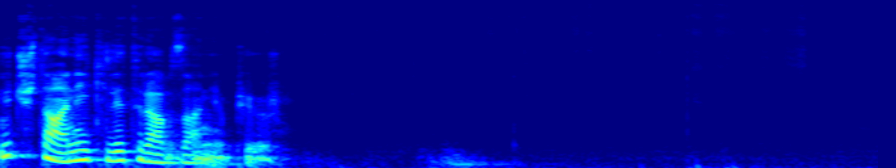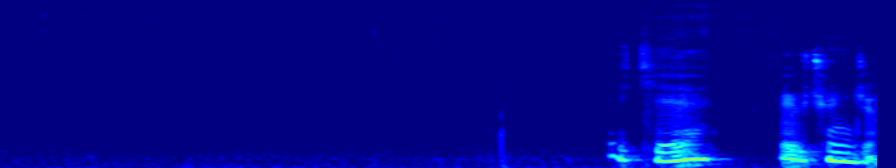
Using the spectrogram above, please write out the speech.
3 tane ikili trabzan yapıyorum. İki ve üçüncü.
